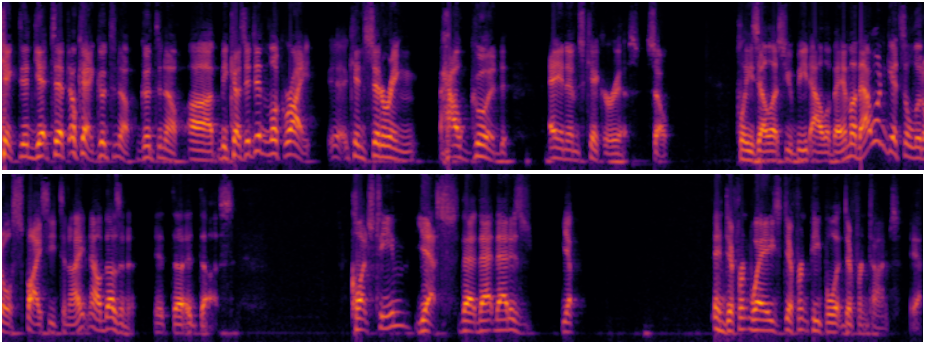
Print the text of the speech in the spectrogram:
kick did get tipped. Okay, good to know. Good to know uh, because it didn't look right uh, considering how good A and M's kicker is. So, please LSU beat Alabama. That one gets a little spicy tonight now, doesn't it? It uh, it does. Clutch team, yes. That that that is yep. In different ways, different people at different times. Yeah.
